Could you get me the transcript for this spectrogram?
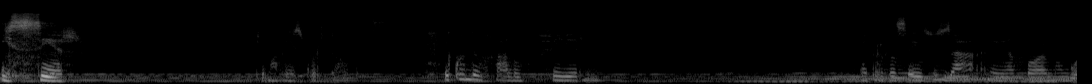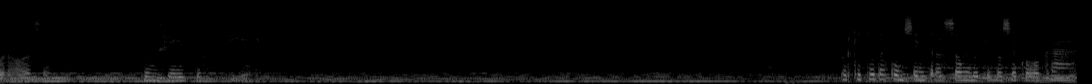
e ser de uma vez por todas. E quando eu falo firme, é para vocês usarem a forma amorosa de um jeito firme. Porque toda a concentração do que você colocar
